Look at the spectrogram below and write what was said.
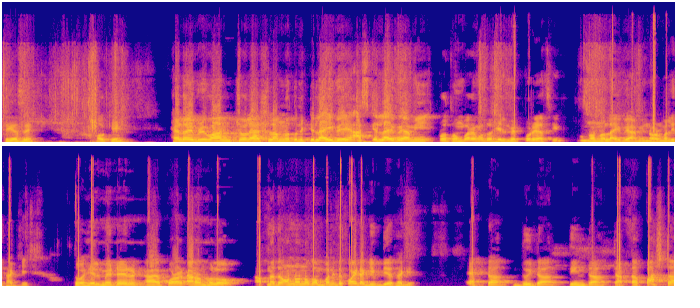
ঠিক আছে? ওকে হ্যালো এভরিওয়ান চলে আসলাম নতুন একটি লাইভে আজকের লাইভে আমি প্রথমবারের মতো হেলমেট পরে আছি। অন্য লাইভে আমি নর্মালি থাকি। তো হেলমেটের পরার কারণ হলো, আপনাদের অন্য অন্য কোম্পানিতে কয়টা গিফট দিয়ে থাকে? একটা, দুইটা, তিনটা, চারটা, পাঁচটা।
